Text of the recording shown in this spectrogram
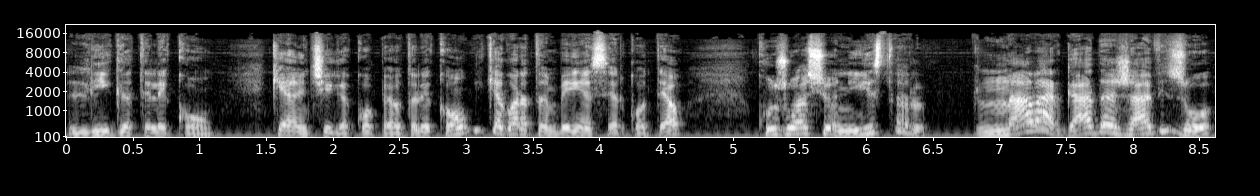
Liga Telecom? que é a antiga Copel Telecom e que agora também é Sercontel, cujo acionista na largada já avisou:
